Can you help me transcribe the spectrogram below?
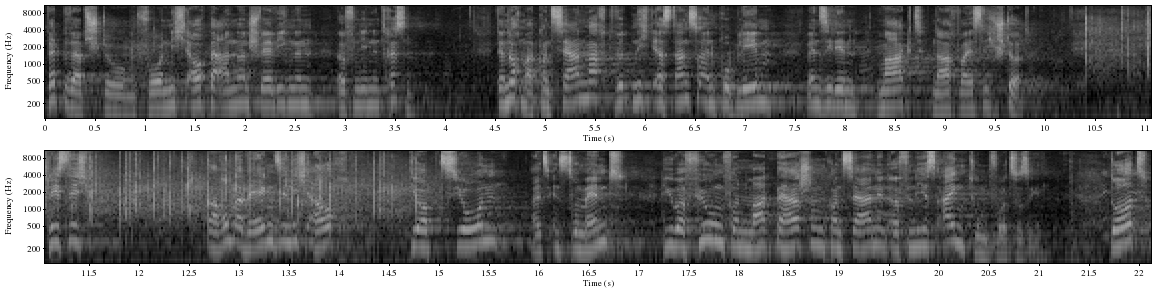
Wettbewerbsstörungen vor, nicht auch bei anderen schwerwiegenden öffentlichen Interessen? Denn nochmal, Konzernmacht wird nicht erst dann zu einem Problem, wenn sie den Markt nachweislich stört. Schließlich, warum erwägen Sie nicht auch die Option als Instrument, die Überführung von marktbeherrschenden Konzernen in öffentliches Eigentum vorzusehen? Dort,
